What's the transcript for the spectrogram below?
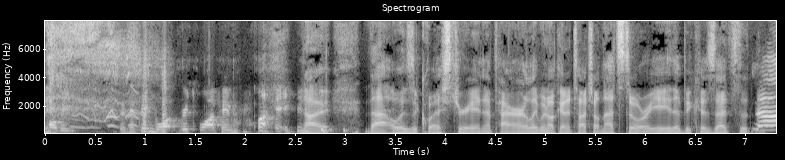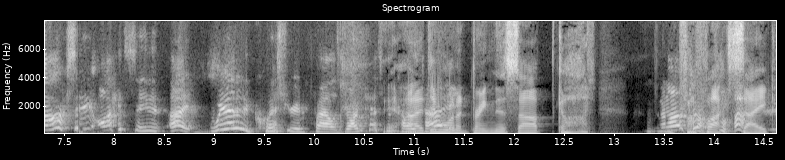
hobby. it's a thing what rich white people play. no, that was equestrian. Apparently, we're not going to touch on that story either because that's. The, No, see, I can see it. Hey, we had an equestrian failed drug test for I didn't want to bring this up. God, No, for fuck's sake.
